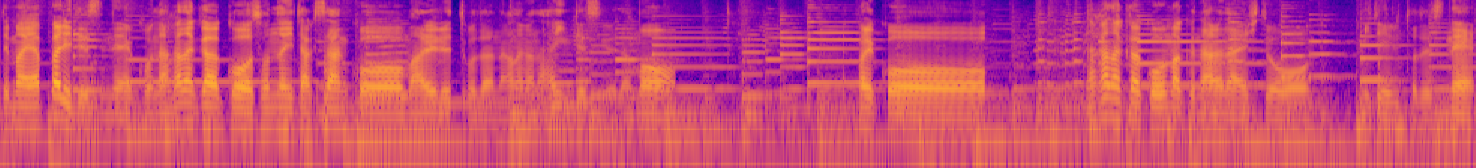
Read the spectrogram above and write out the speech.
でまあやっぱりですねこうなかなかこうそんなにたくさんこう回れるってことはなかなかないんですけれどもやっぱりこうなかなかこううまくならない人を見ているとですね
